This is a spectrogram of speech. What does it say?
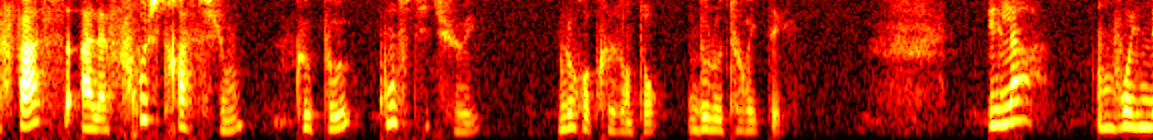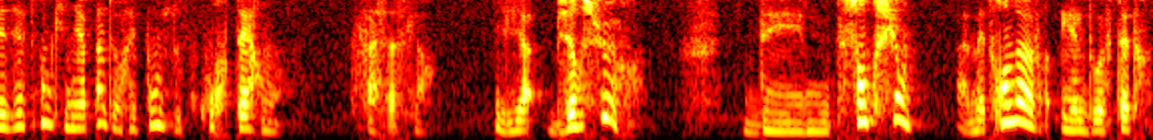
face à la frustration que peut constituer le représentant de l'autorité. Et là, on voit immédiatement qu'il n'y a pas de réponse de court terme face à cela. Il y a bien sûr des sanctions à mettre en œuvre et elles doivent être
